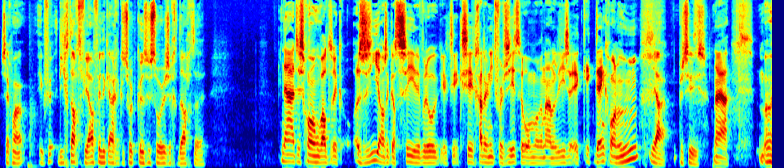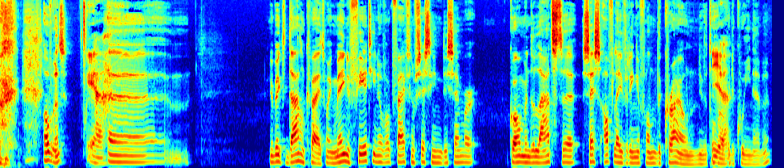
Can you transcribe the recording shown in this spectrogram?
zeg maar, ik, vind- die gedachte van jou vind ik eigenlijk een soort kunsthistorische gedachte. Nou, het is gewoon wat ik zie als ik dat zie. Ik bedoel, ik, ik, zit- ga er niet voor zitten om er een analyse... Ik, ik denk gewoon, hm, Ja, precies. nou ja... Overigens, ja. eh, nu ben ik de datum kwijt, maar ik meen de 14 of ook 15 of 16 december komen de laatste zes afleveringen van The Crown, nu we het toch over de Queen hebben.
